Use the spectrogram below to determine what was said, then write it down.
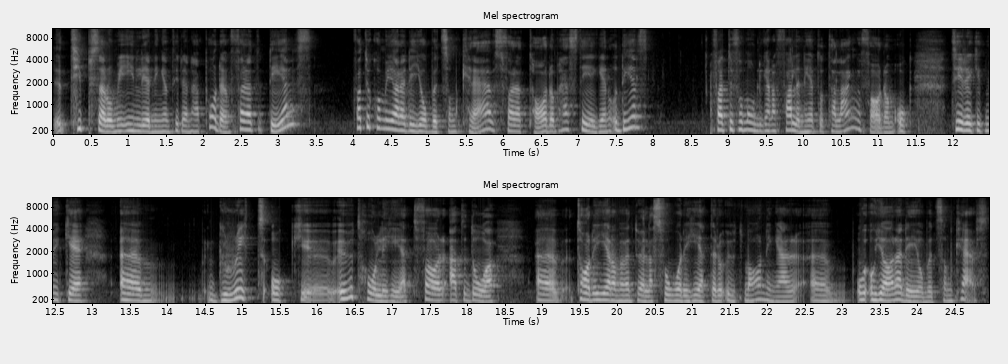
eh, tipsar om i inledningen till den här podden. För att dels för att du kommer göra det jobbet som krävs för att ta de här stegen och dels för att du förmodligen har fallenhet och talang för dem och tillräckligt mycket um, grit och uh, uthållighet för att då eh, ta dig igenom eventuella svårigheter och utmaningar ehm, och, och göra det jobbet som krävs.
